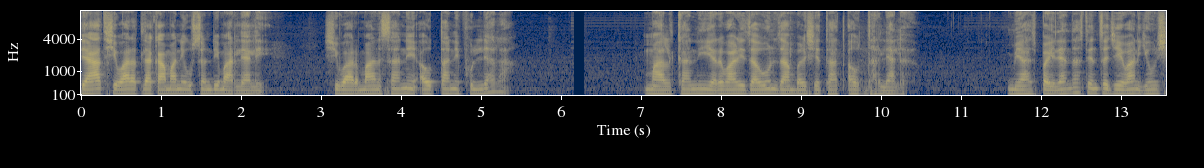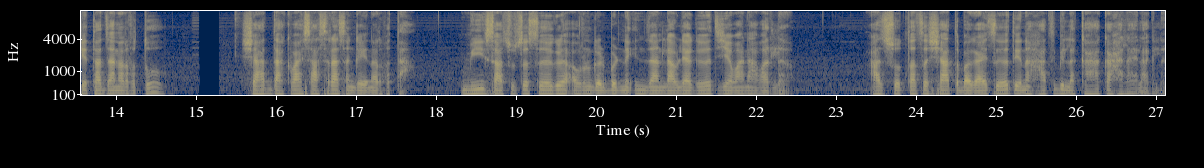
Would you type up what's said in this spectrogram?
त्यात शिवारातल्या कामाने उसंडी मारली आली. शिवार माणसाने अवताने फुलल्याला. मालकांनी यरवाळी जाऊन जांभळ शेतात अवधारले आलं मी आज पहिल्यांदाच त्यांचं जेवण घेऊन शेतात जाणार होतो. शात दाखवाय सासरा संघ येणार होता. मी सासूचं सगळं आवरून गडबडनं इंजान लावल्यागत जेवण आवरलं. आज स्वतःचं शात बघायचं त्यानं हात बी लका कहालाय लागलं.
